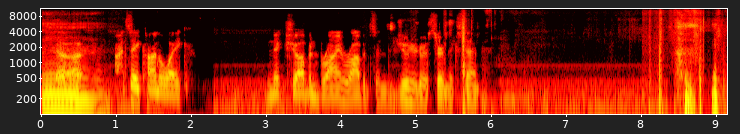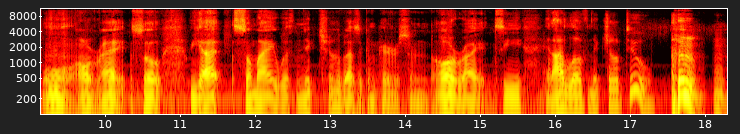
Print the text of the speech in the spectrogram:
Mm. I'd say kind of like Nick Chubb and Brian Robinson Jr. to a certain extent. Mm, all right. So we got somebody with Nick Chubb as a comparison. All right. See, and I love Nick Chubb too. Mm,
